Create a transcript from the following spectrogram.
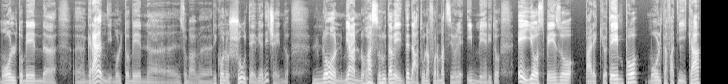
molto ben eh, grandi, molto ben eh, insomma, eh, riconosciute e via dicendo, non mi hanno assolutamente dato una formazione in merito. E io ho speso parecchio tempo, molta fatica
